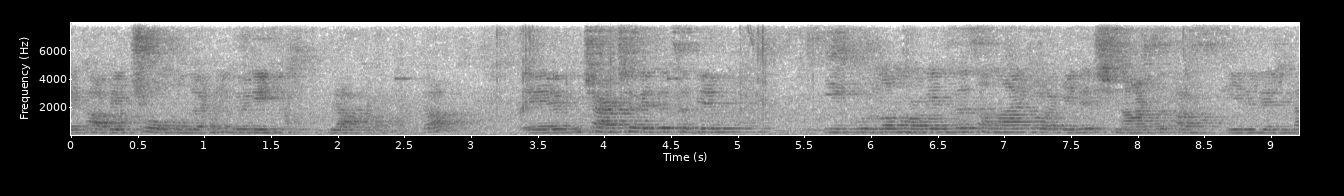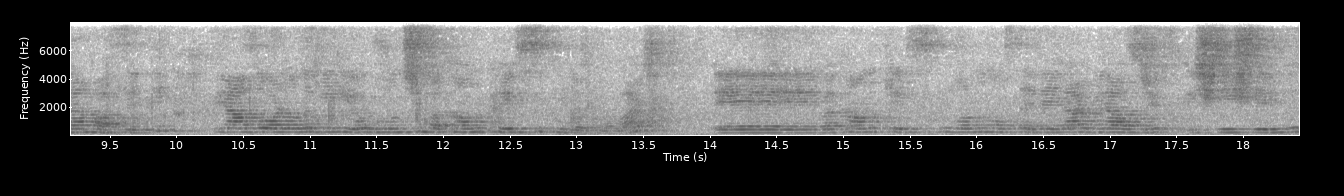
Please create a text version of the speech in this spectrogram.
rekabetçi olmalarına yönelik planlamakta. E, bu çerçevede tabii ilk kurulan organize sanayi bölgeleri, şimdi arsa tahsis gelirlerinden bahsettik. Biraz zorlanabiliyor. Bunun için bakanlık kredisi kullanıyorlar. Ee, bakanlık kredisi kullanan OSB'ler birazcık işleyişlerinde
